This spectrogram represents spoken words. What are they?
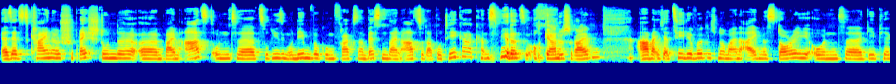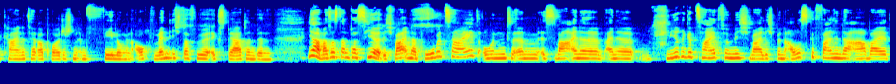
ersetzt keine Sprechstunde äh, beim Arzt und äh, zu Risiken und Nebenwirkungen fragst du am besten deinen Arzt oder Apotheker, kannst mir dazu auch gerne schreiben. Aber ich erzähle hier wirklich nur meine eigene Story und äh, gebe hier keine therapeutischen Empfehlungen, auch wenn ich dafür Expertin bin ja, was ist dann passiert? Ich war in der Probezeit und ähm, es war eine, eine schwierige Zeit für mich, weil ich bin ausgefallen in der Arbeit,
